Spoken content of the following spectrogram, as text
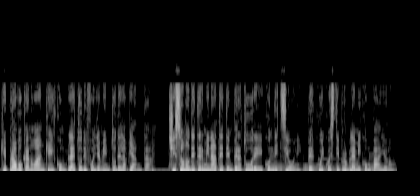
che provocano anche il completo defogliamento della pianta. Ci sono determinate temperature e condizioni per cui questi problemi compaiono.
